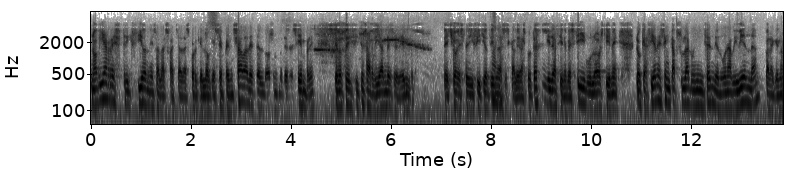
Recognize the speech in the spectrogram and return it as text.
no había restricciones a las fachadas, porque lo que se pensaba desde el dos, desde siempre, que los edificios ardían desde dentro. De hecho, este edificio tiene las escaleras protegidas, tiene vestíbulos, tiene. Lo que hacían es encapsular un incendio en una vivienda para que no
